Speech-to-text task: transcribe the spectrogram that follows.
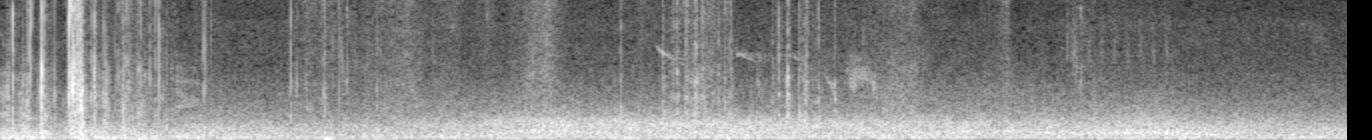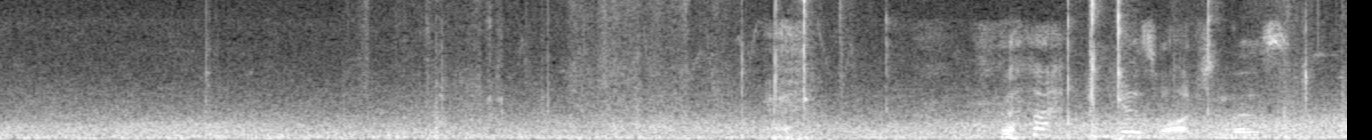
another bandit too. you guys watching this?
